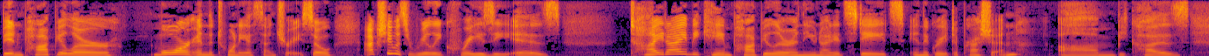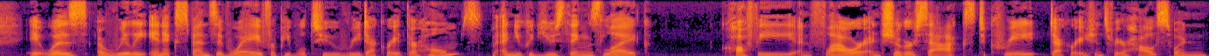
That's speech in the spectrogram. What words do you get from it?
been popular more in the 20th century. So actually, what's really crazy is tie dye became popular in the United States in the Great Depression um, because it was a really inexpensive way for people to redecorate their homes. And you could use things like coffee and flour and sugar sacks to create decorations for your house when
